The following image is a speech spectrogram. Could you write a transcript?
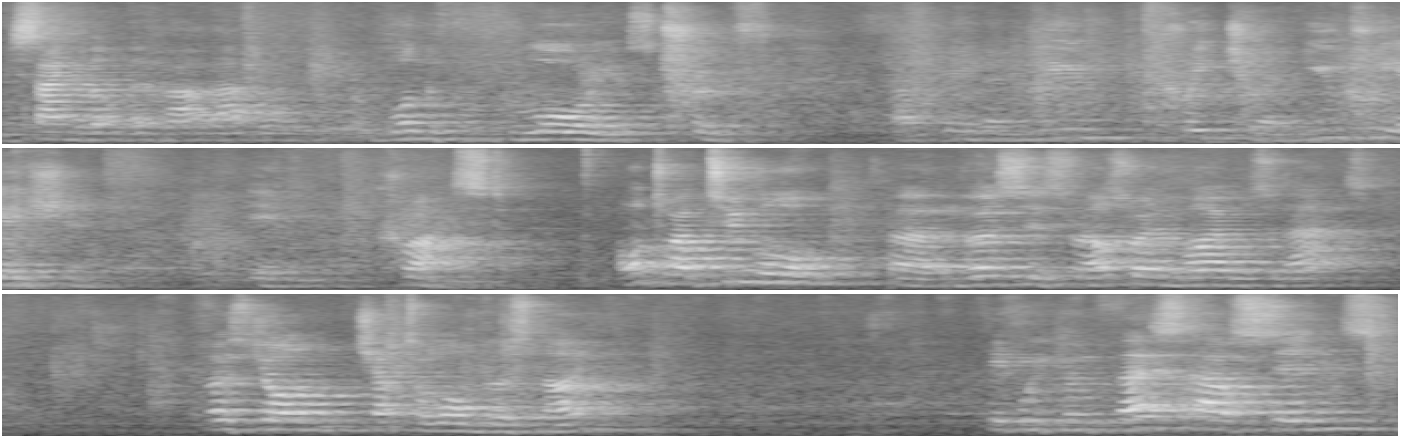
We sang a little bit about that wonderful, glorious truth of being a new creature, a new creation in Christ. I want to add two more uh, verses from elsewhere in the Bible to that. 1 John chapter 1 verse 9. If we confess our sins,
